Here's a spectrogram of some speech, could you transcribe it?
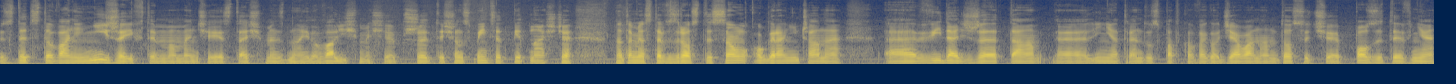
zdecydowanie niżej w tym momencie jesteśmy. Znajdowaliśmy się przy 1515, natomiast te wzrosty są ograniczane. E, Widać, że ta e, linia trendu spadkowego działa nam dosyć e, pozytywnie.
